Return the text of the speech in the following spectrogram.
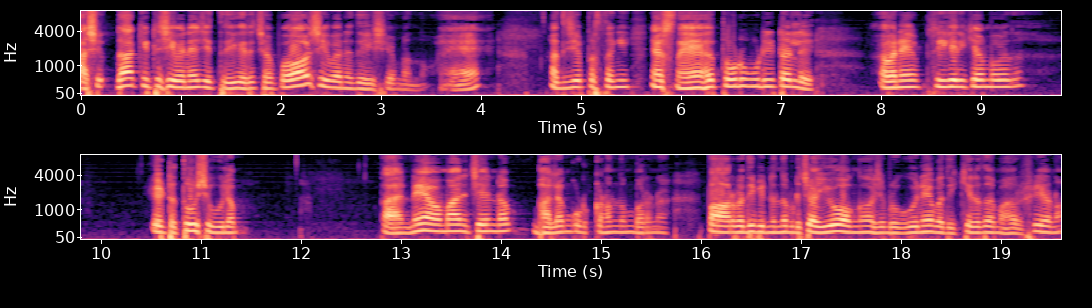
അശുദ്ധാക്കിയിട്ട് ശിവനെ ചിത്രീകരിച്ചപ്പോൾ ശിവന് ദേഷ്യം വന്നു. ഏ? അതിജയപ്രസംഗി ഞാൻ സ്നേഹത്തോടു കൂടിയിട്ടല്ലേ അവനെ സ്വീകരിക്കാൻ പോയത്? എട്ടുത്തു ശൂലം. തന്നെ അവമാനിച്ചതിന്റെ ഫലം കൊടുക്കണം എന്നും പറഞ്ഞ് പാർവതി പിന്നെന്ന് പിടിച്ചു അയ്യോ അങ്ങ് ഭൃഗുവിനെ വധിക്കരുത് മഹർഷിയാണ്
